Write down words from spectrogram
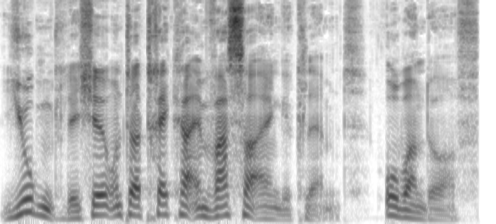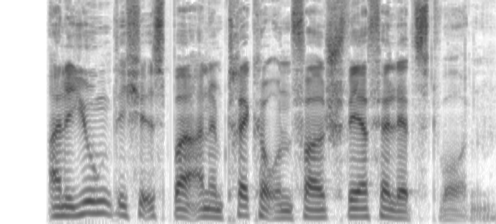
Jugendliche unter Trecker im Wasser eingeklemmt. Oberndorf. Eine Jugendliche ist bei einem Treckerunfall schwer verletzt worden.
